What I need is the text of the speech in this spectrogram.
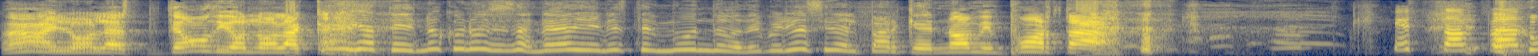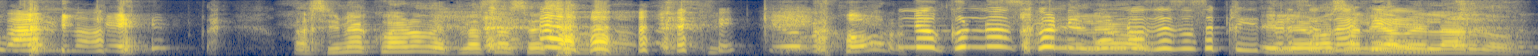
Ay, Lola, te odio, Lola. Cállate, no conoces a nadie en este mundo. Deberías ir al parque. No me importa. ¿Qué está pasando? ¿Qué? Así me acuerdo de Plaza Sésamo. ¡Qué horror! No conozco Y ninguno luego- de esos epi- Y luego salía personajes. Abelardo.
